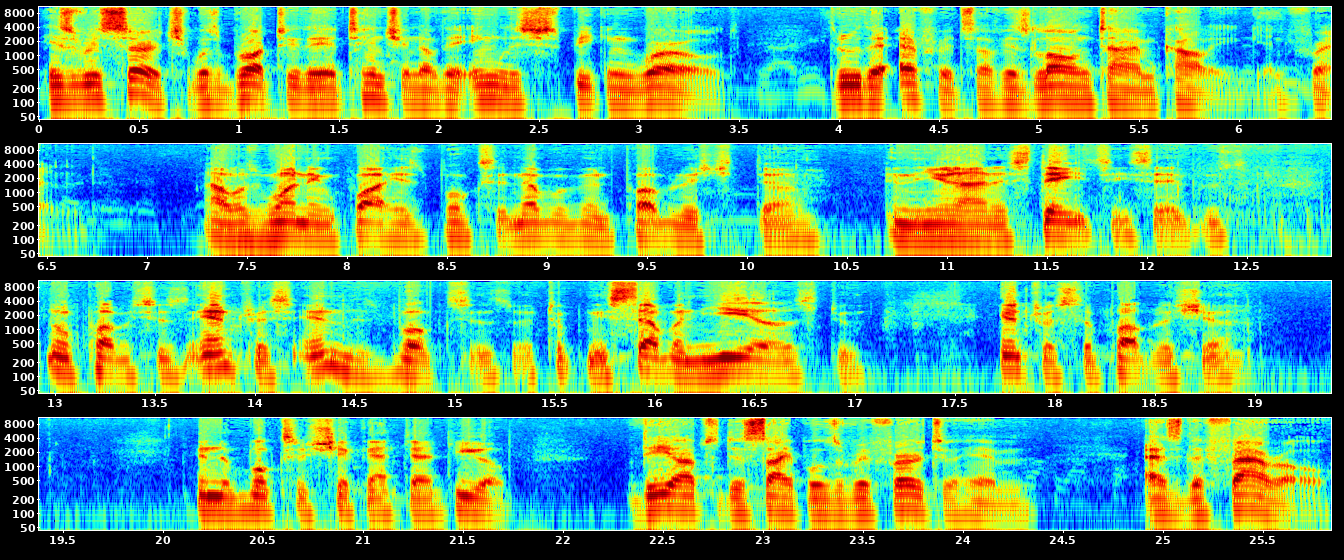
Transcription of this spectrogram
His research was brought to the attention of the English-speaking world through the efforts of his longtime colleague and friend. I was wondering why his books had never been published uh, in the United States. He said there was no publisher's interest in his books. It took me seven years to interest the publisher in the books of Cheikh Anta Diop. Diop's disciples refer to him as the Pharaoh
